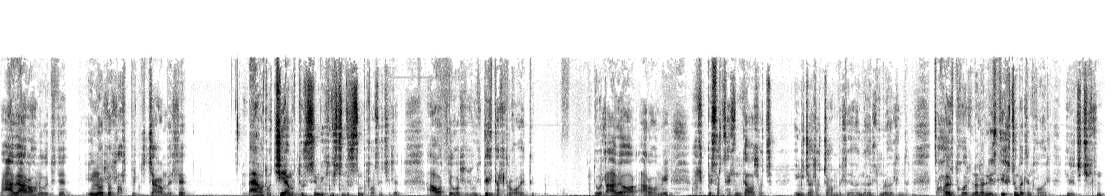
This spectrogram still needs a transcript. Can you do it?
аавын 10 хоног гэдэг те энэ бол аль бичиж байгаа юм байлээ. Байгууд чи ямар төрсөн юм ихний чин төрсөн болохоос гэж хэлээд аавуудыг бол үлдэх тал руу байдаг. Тэгвэл аавын 10 хоногийг аль бисор цалинтай болгож ингэж олгож байгаа юм билээ энэ хөлбөмбөрийн хуулинд. За хоёр дахь хууль нь бол нийслэлийн эрх зүйн байдлын тухай хэрэгжиж эхэлнэ.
